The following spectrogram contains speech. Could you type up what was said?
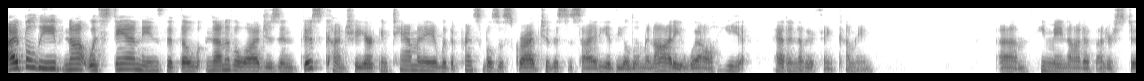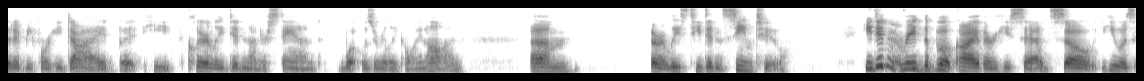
I believe, notwithstanding, that the, none of the lodges in this country are contaminated with the principles ascribed to the Society of the Illuminati. Well, he had another thing coming. Um, he may not have understood it before he died, but he clearly didn't understand what was really going on. Um, or at least he didn't seem to. He didn't read the book either, he said, so he was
